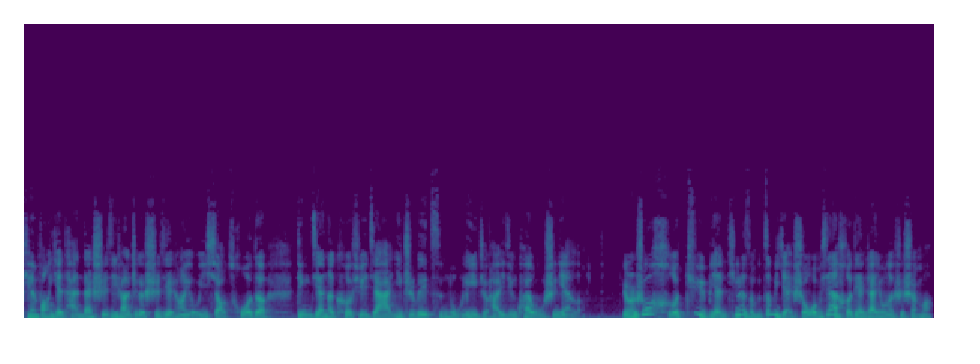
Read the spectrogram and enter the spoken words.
天方夜谭，但实际上这个世界上有一小撮的顶尖的科学家一直为此努力着，哈，已经快五十年了。有人说核聚变听着怎么这么眼熟？我们现在核电站用的是什么？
